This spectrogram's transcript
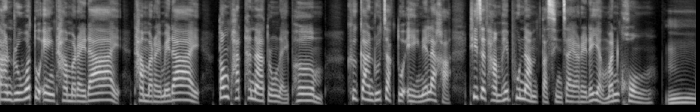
การรู้ว่าตัวเองทำอะไรได้ทำอะไรไม่ได้ ต้องพัฒนาตรงไหนเพิ่ม คือการรู้จักตัวเองนี่แหละค่ะ ที่จะทำให้ผู้นำตัดสินใจอะไรได้อย่างมั่นคง อืม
